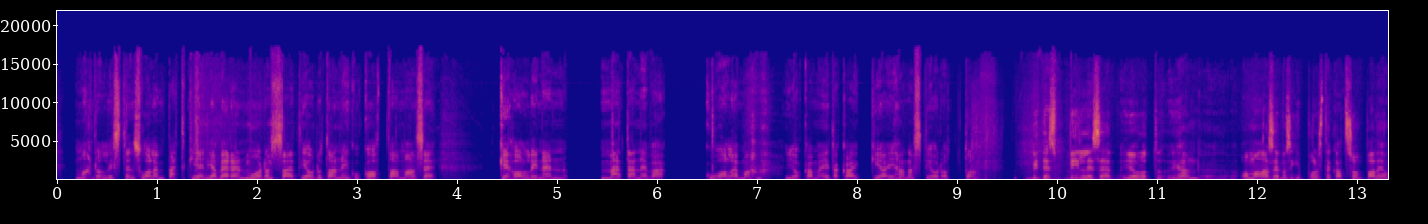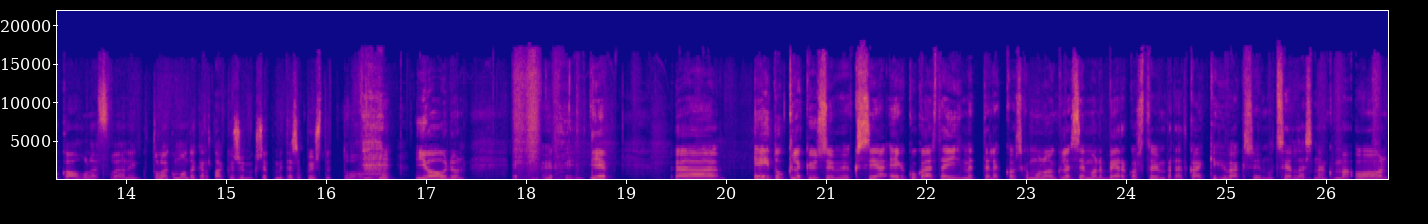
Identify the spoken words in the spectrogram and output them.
mahdollisten suolenpätkien ja veren muodossa, että joudutaan niin kuin kohtaamaan se kehollinen mätänevä kuolema, joka meitä kaikkia ihanasti odottaa. Mites Ville, sä joudut ihan oma asemasikin puolesta katsomaan paljon kauhuleffoja, niin tuleeko monta kertaa kysymyksiä, että miten sä pystyt tuohon? Joudun. Jep. Äh, Ei tule kyllä kysymyksiä, eikä kukaan sitä ihmettele, koska mulla on kyllä semmoinen verkosto ympärillä, että kaikki hyväksyy mut sellaisena kuin mä oon.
